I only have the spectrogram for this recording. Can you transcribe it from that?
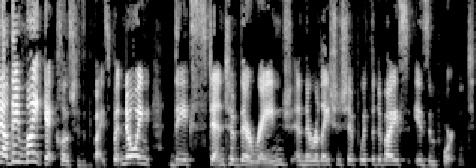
now they might get close to the device, but knowing the extent of their range and their relationship with the device is important.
